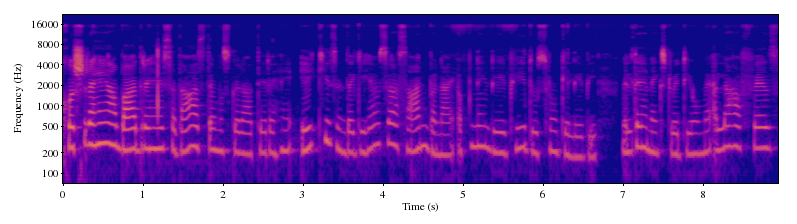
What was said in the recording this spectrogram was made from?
खुश रहें, आबाद रहें, सदा हँसते मुस्कुराते रहें। एक ही ज़िंदगी है, उसे आसान बनाएँ। अपने लिए भी, दूसरों के लिए भी। मिलते हैं नेक्स्ट वीडियो में। अल्लाह हाफिज़।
